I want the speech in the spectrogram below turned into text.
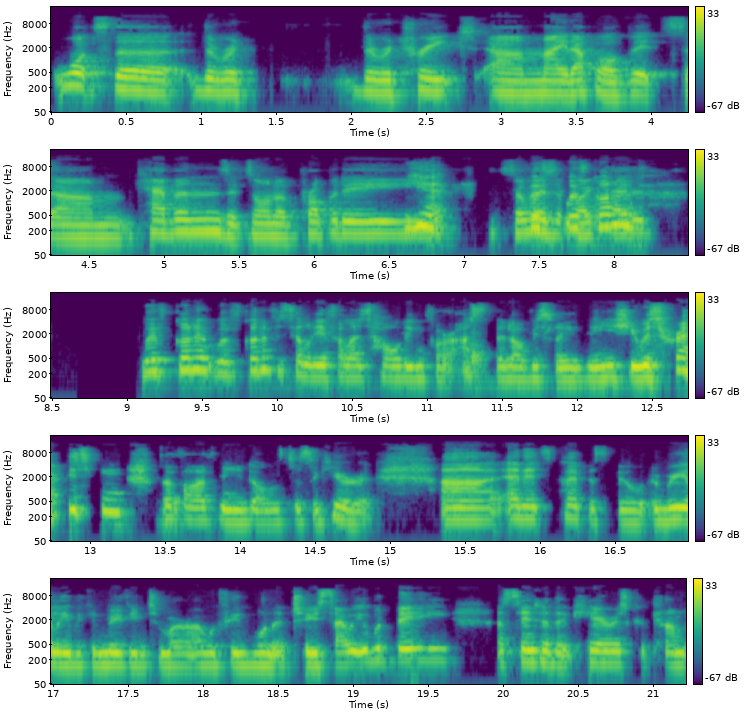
what's the the re- the retreat um, made up of. It's um, cabins. It's on a property. yeah, So where's it we've, we've got a we've got a we've got a facility a fellow's holding for us, but obviously the issue is raising the five million dollars to secure it, uh, and it's purpose built. Really, we can move in tomorrow if we wanted to. So it would be a centre that carers could come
